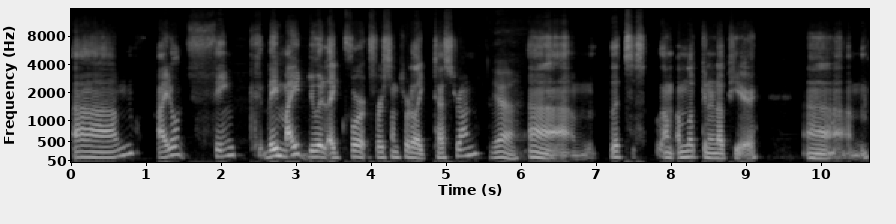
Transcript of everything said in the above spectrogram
um i don't think they might do it like for for some sort of like test run Yeah. um let's i'm, I'm looking it up here um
